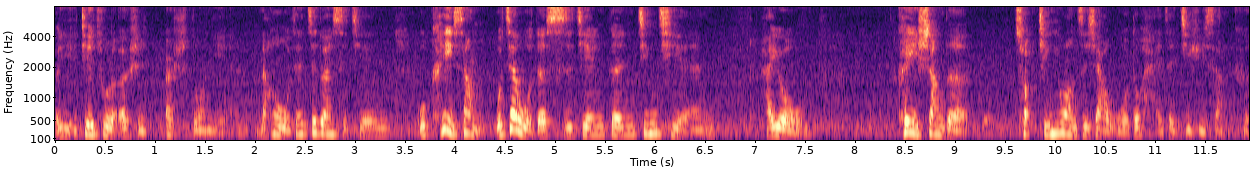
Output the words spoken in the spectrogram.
也接触了二十二十多年。然后我在这段时间，我可以上，我在我的时间跟金钱，还有可以上的情况之下，我都还在继续上课。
